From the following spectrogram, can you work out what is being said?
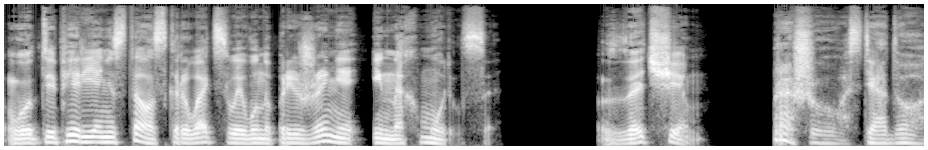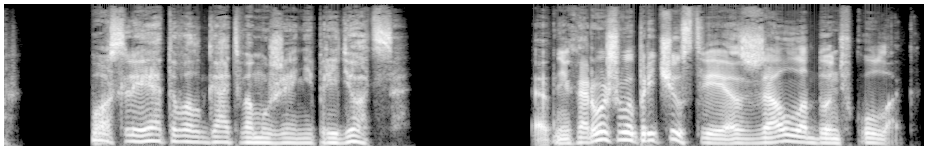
Вот теперь я не стал скрывать своего напряжения и нахмурился. Зачем? Прошу вас, Теодор. После этого лгать вам уже не придется. От нехорошего предчувствия я сжал ладонь в кулак.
